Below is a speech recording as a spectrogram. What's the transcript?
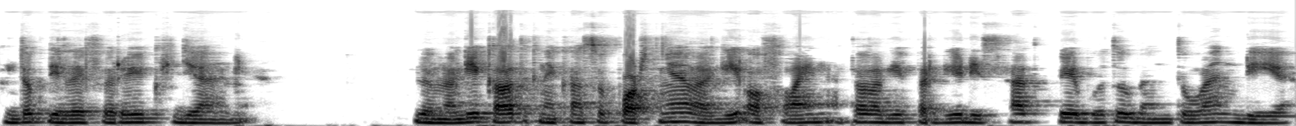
untuk delivery kerjaannya. Belum lagi kalau technical supportnya lagi offline atau lagi pergi di saat gue butuh bantuan dia.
